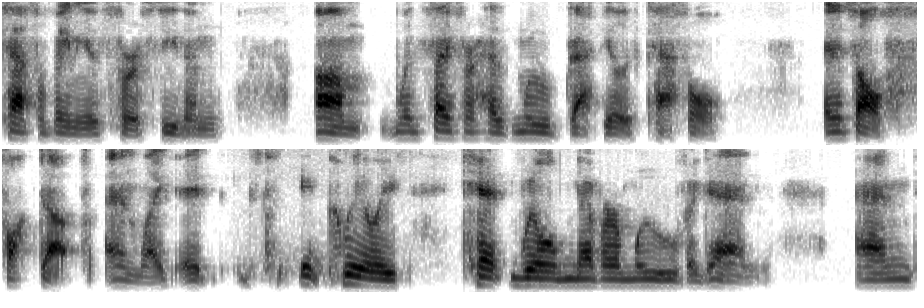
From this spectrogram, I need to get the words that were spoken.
Castlevania's first season, um, when Sypha has moved Dracula's castle, and it's all fucked up, and, like, it, it clearly can't will never move again, and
